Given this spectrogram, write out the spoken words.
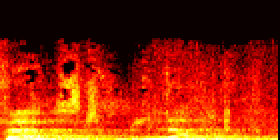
First blood.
